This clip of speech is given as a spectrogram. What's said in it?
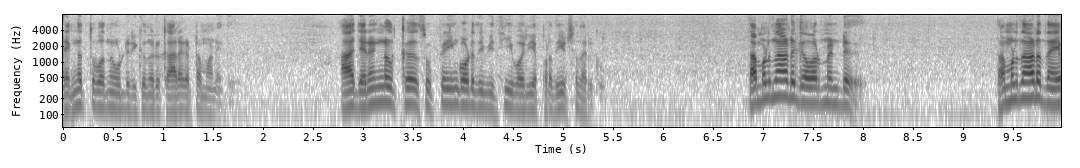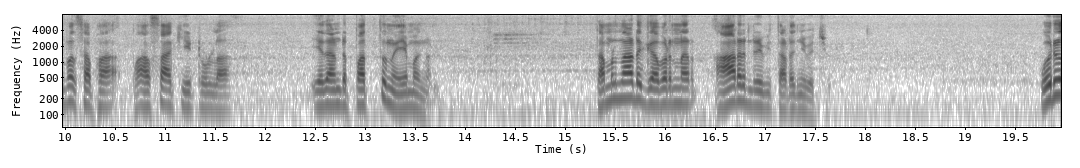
രംഗത്ത് വന്നുകൊണ്ടിരിക്കുന്ന ഒരു കാലഘട്ടമാണിത്. ആ ജനങ്ങൾക്ക് സുപ്രീം കോടതി വിധി വലിയ പ്രതീക്ഷ നൽകും. തമിഴ്നാട് ഗവൺമെന്റ് തമിഴ്നാട് നിയമസഭ പാസാക്കിയിട്ടുള്ള ഏതാണ്ട് പത്ത് നിയമങ്ങൾ Tamil Nadu governor R N Ravi തടഞ്ഞു വെച്ചു. ഒരു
